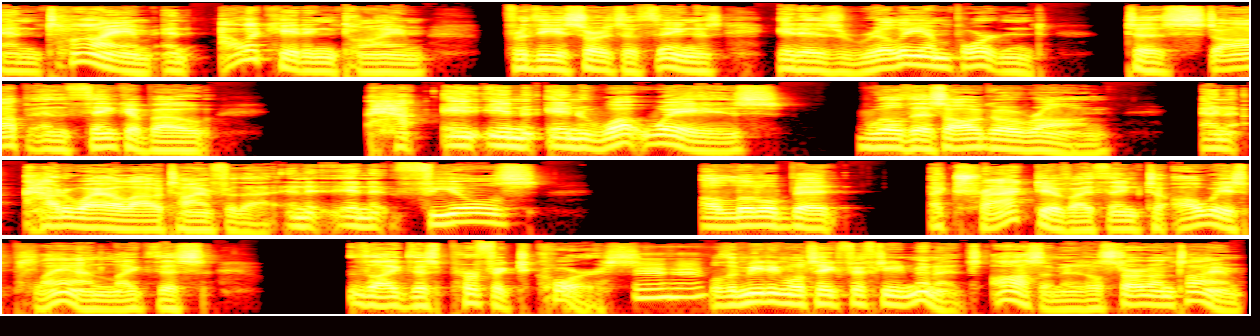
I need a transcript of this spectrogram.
and time and allocating time for these sorts of things, it is really important to stop and think about how, in in what ways will this all go wrong, and how do I allow time for that? And it, and it feels a little bit attractive, I think, to always plan like this, like this perfect course. Mm-hmm. Well, the meeting will take 15 minutes. Awesome. And it'll start on time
